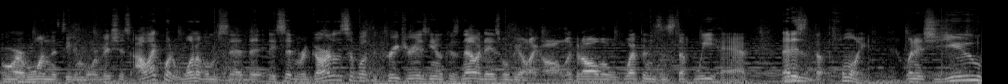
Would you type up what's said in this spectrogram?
Or one that's even more vicious. I like what one of them said. That they said, regardless of what the creature is, you know, because nowadays we'll be like, oh, look at all the weapons and stuff we have. That isn't the point. When it's you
